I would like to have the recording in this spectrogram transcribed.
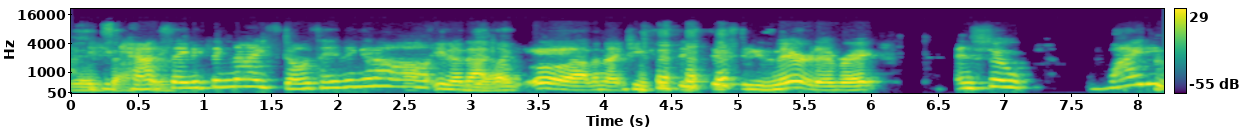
exactly. If you can't say anything nice, don't say anything at all. You know, that yeah. like, oh, the 1950s, 60s narrative, right? And so, why do you,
